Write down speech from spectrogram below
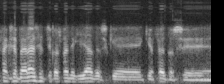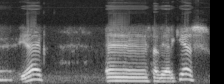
θα ξεπεράσει τις 25.000 και, και φέτος ε, η ΑΕΚ ε, στα διαρκείας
